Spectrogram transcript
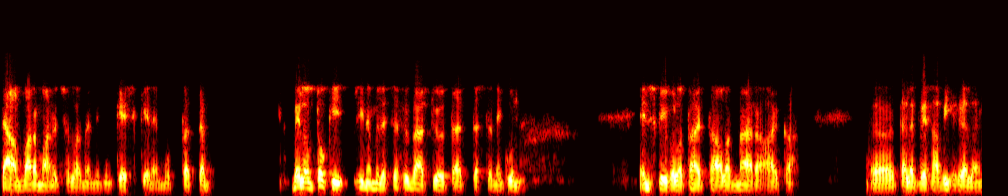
tämä on varmaan nyt sellainen niin kuin keskeinen, mutta että meillä on toki siinä mielessä hyvää työtä, että tässä niin kuin ensi viikolla taitaa olla määräaika tälle Vesa Vihreälle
